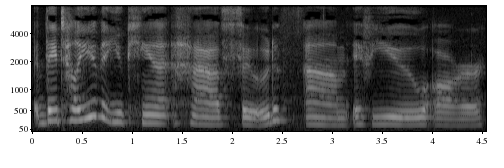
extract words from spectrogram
They tell you that you can't have food um, if you are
